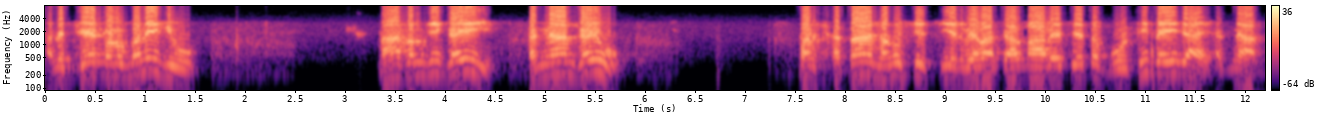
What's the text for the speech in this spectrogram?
અને છે પણ બની ગયું. ના સમજી ગઈ, અજ્ઞાન ગયું. પણ છતાં મનુષ્ય છીએ વ્યવહાર કાળમાં આવે છે તો ભૂલથી થઈ જાય અજ્ઞાન.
